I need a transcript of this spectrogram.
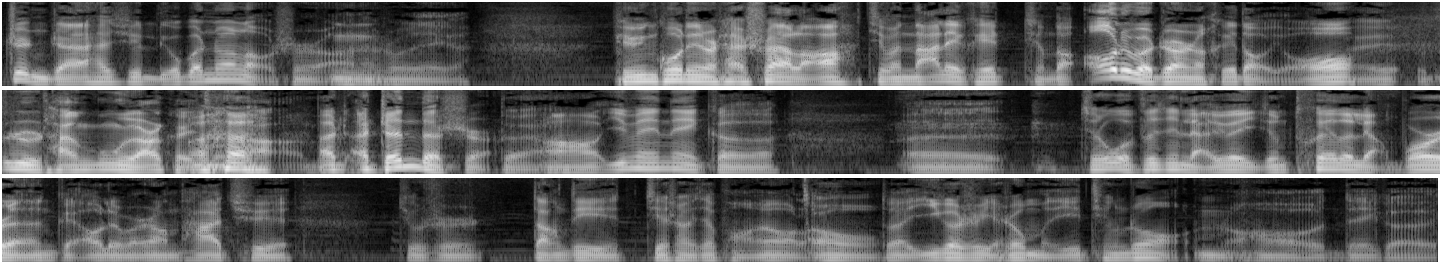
镇宅还需刘班砖老师啊，嗯他说这个贫民窟那地儿太帅了啊，请问哪里可以请到奥利弗这样的黑导游？哎，日坛公园可以请到 啊啊，真的是对啊，因为那个呃，其实我最近俩月已经推了两拨人给奥利文，让他去就是当地介绍一些朋友了。哦，对，一个是也是我们的一听众，嗯。然后这个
